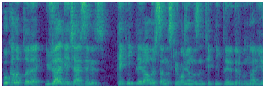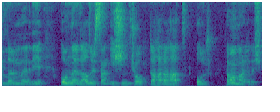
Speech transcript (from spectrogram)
Bu kalıpları güzel geçerseniz, teknikleri alırsanız ki hocanızın teknikleridir bunlar yılların verdiği. Onları da alırsan işin çok daha rahat olur. Tamam mı arkadaşım?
